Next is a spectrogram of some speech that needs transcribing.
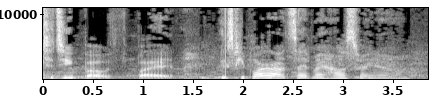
to do both, but these people are outside my house right now.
